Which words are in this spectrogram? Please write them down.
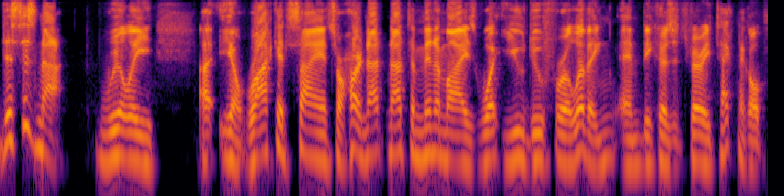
this is not really. Uh, you know, rocket science or hard. Not not to minimize what you do for a living, and because it's very technical,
